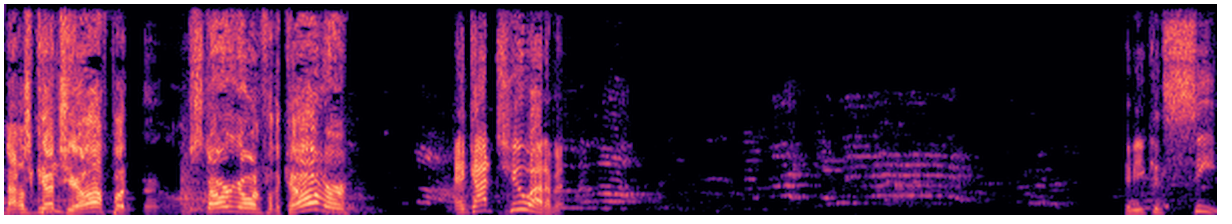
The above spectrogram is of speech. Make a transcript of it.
Not Of to cut you off, but Starr going for the cover. and got two out of it. And you can see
